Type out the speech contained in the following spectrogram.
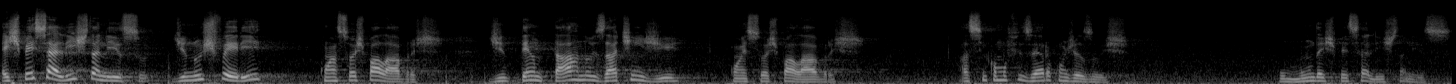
é especialista nisso, de nos ferir com as suas palavras, de tentar nos atingir com as suas palavras, assim como fizeram com Jesus. O mundo é especialista nisso.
